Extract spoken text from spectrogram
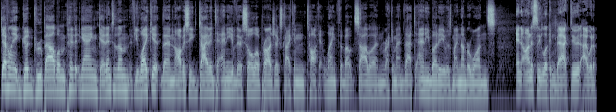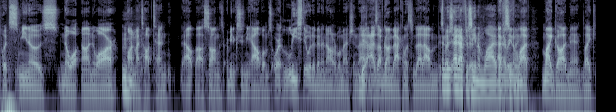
definitely a good group album, Pivot Gang, get into them. If you like it, then obviously dive into any of their solo projects. I can talk at length about Saba and recommend that to anybody. It was my number ones. And honestly, looking back, dude, I would have put Smino's Noir, uh, Noir Mm-hmm. on my top ten al- uh, songs. I mean, excuse me, albums, or at least it would have been an honorable mention. Yeah. As I've gone back and listened to that album, And, especially and after seeing them live, I've seen them everything. live. My God, man, like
